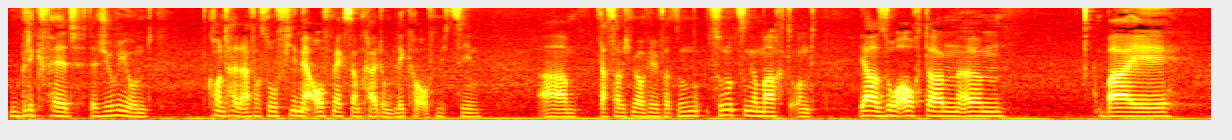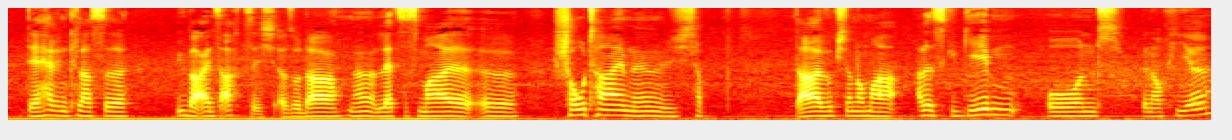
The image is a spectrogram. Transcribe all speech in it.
im Blickfeld der Jury und konnte halt einfach so viel mehr Aufmerksamkeit und Blicke auf mich ziehen. Ähm, das habe ich mir auf jeden Fall zu, zu, Nutzen gemacht und ja, so auch dann ähm, bei der Herrenklasse über 1,80. Also da ne, letztes Mal äh, Showtime. Ne, ich habe da wirklich dann nochmal alles gegeben und bin auch hier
